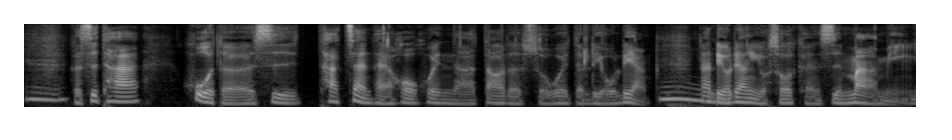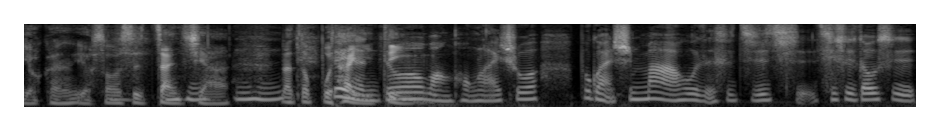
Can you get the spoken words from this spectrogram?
嗯，可是他。获得的是他站台后会拿到的所谓的流量，嗯，那流量有时候可能是骂名，有可能有时候是赞加，嗯，那都不太一定。对很多网红来说，不管是骂或者是支持，其实都是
